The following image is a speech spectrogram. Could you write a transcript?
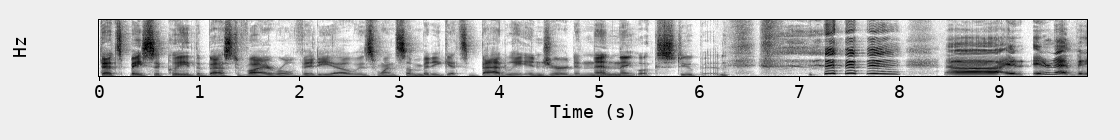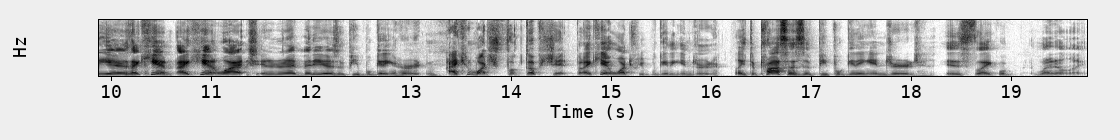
that's basically the best viral video is when somebody gets badly injured and then they look stupid. Uh, internet videos. I can't. I can't watch internet videos of people getting hurt. I can watch fucked up shit, but I can't watch people getting injured. Like the process of people getting injured is like what, what I don't like.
